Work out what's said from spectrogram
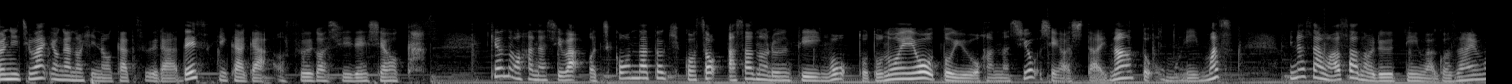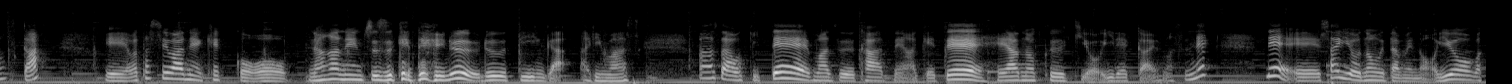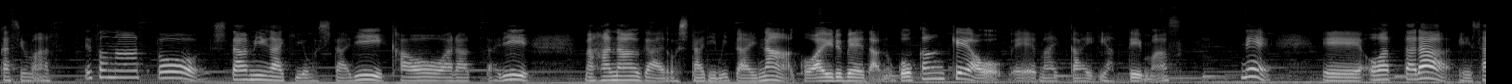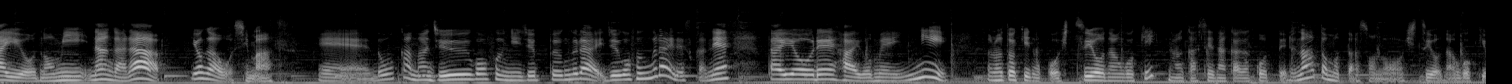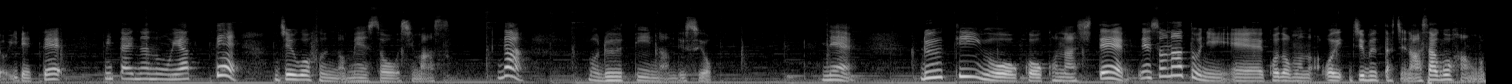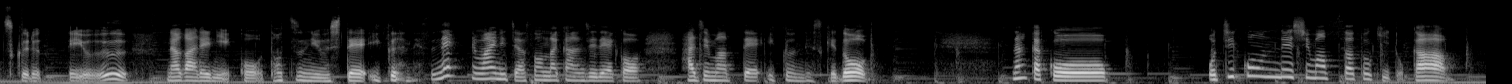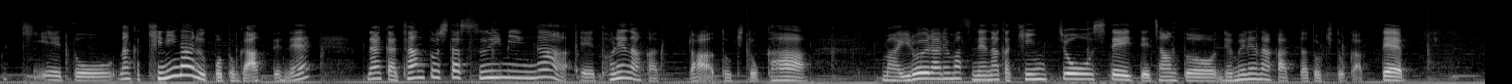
こんにちは。ヨガの日の勝浦です。いかがお過ごしでしょうか？今日のお話は落ち込んだ時こそ朝のルーティンを整えようというお話をシェアしたいなと思います。皆さんは朝のルーティンはございますか？えー、私はね結構長年続けているルーティンがあります。朝起きてまずカーテン開けて部屋の空気を入れ替えますね。で、えー、作業を飲むためのお湯を沸かします。でその後舌磨きをしたり顔を洗ったり、まあ、鼻うがいをしたりみたいなこうアイルベーダーの五感ケアを、えー、毎回やっています。で、えー、終わったら、えー、左右を飲みながらヨガをします。えー、どうかな？15分20分ぐらい？15分ぐらいですかね。太陽礼拝をメインにその時のこう必要な動きなんか背中が凝ってるなと思ったらその必要な動きを入れてみたいなのをやって15分の瞑想をしますがもうルーティンなんですよ。ねルーティンをこうこなしてでその後に、えー、子供の自分たちの朝ごはんを作るっていう流れにこう突入していくんですね。で毎日はそんな感じでこう始まっていくんですけどなんかこう落ち込んでしまった時とか、えーと、なんか気になることがあってねなんかちゃんとした睡眠が、えー、取れなかった時とかまあいろいろありますねなんか緊張していてちゃんと眠れなかった時とかって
